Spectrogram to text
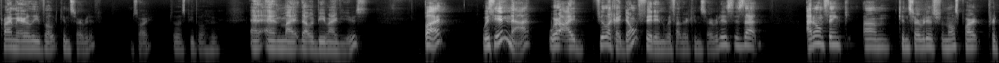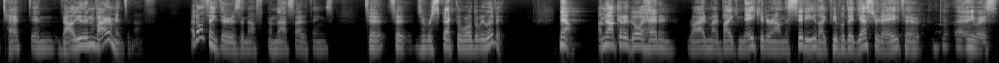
primarily vote conservative. I'm sorry those people who, and, and my that would be my views. But within that, where I feel like I don't fit in with other conservatives, is that I don't think um, conservatives, for the most part, protect and value the environment enough. I don't think there is enough on that side of things to, to, to respect the world that we live in. Now, I'm not going to go ahead and ride my bike naked around the city like people did yesterday. To, anyways,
